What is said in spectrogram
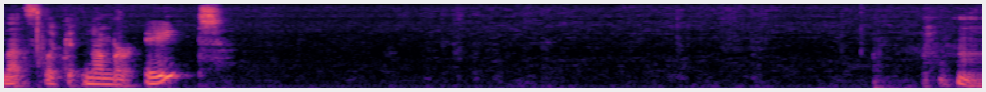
Let's look at number eight. Hmm.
